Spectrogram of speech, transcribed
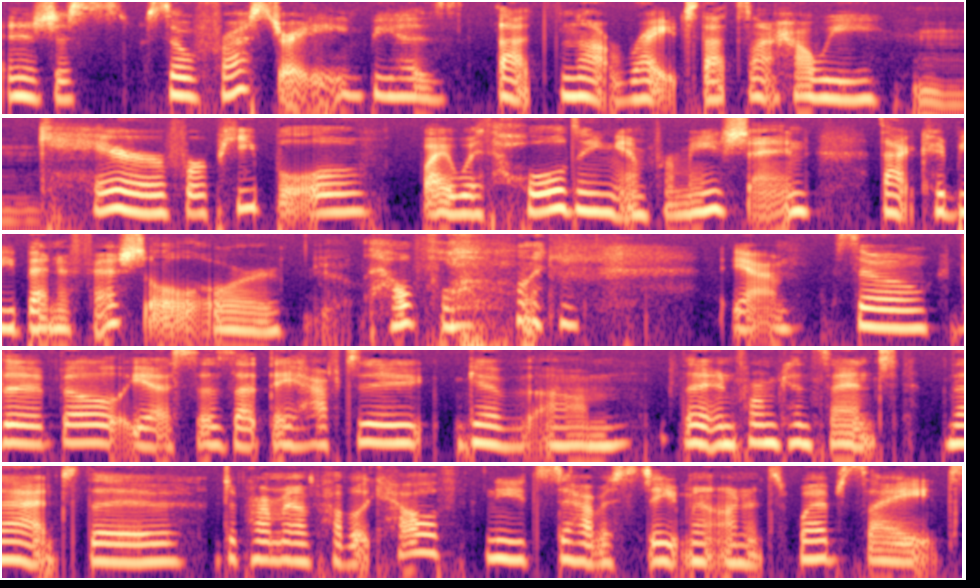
And it's just so frustrating because that's not right. That's not how we mm. care for people by withholding information that could be beneficial or yeah. helpful. yeah. So the bill, yes, yeah, says that they have to give um, the informed consent that the Department of Public Health needs to have a statement on its website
